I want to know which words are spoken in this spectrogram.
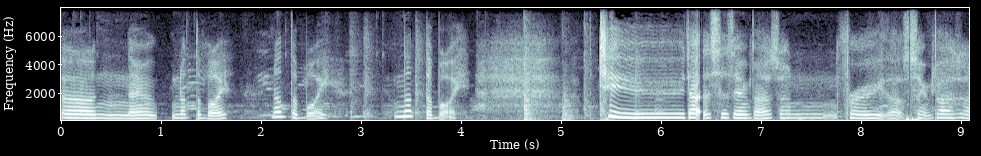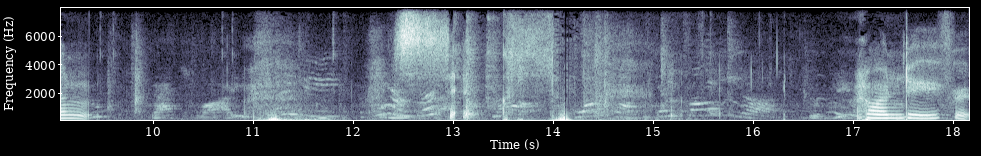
uh, no, not the boy, not the boy, not the boy. Two, that's the same person. Three, that's the same person. Six. One, two, three.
